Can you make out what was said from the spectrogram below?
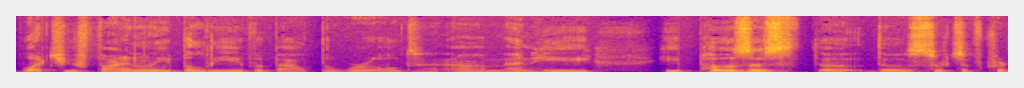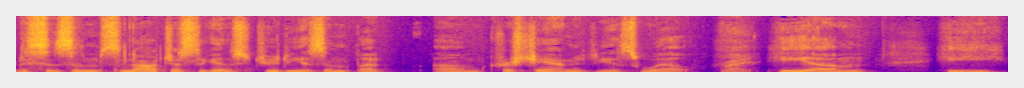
what you finally believe about the world. Um, and he he poses the, those sorts of criticisms not just against Judaism but um, Christianity as well. Right. He um, he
